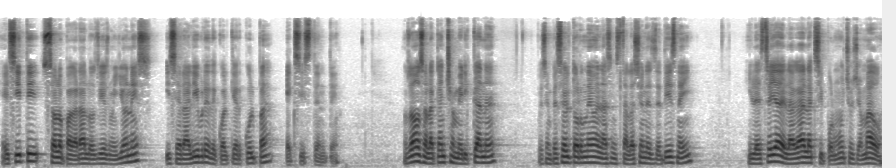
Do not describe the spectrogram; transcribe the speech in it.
el City solo pagará los 10 millones y será libre de cualquier culpa existente. Nos vamos a la cancha americana, pues empezó el torneo en las instalaciones de Disney y la estrella de la Galaxy por muchos llamado,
